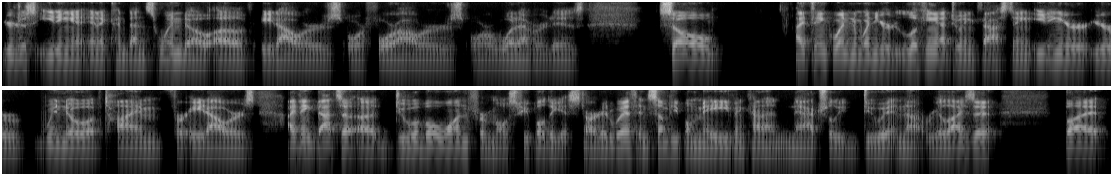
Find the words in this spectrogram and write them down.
You're just eating it in a condensed window of eight hours or four hours or whatever it is. So I think when when you're looking at doing fasting, eating your your window of time for eight hours, I think that's a, a doable one for most people to get started with. And some people may even kind of naturally do it and not realize it. But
